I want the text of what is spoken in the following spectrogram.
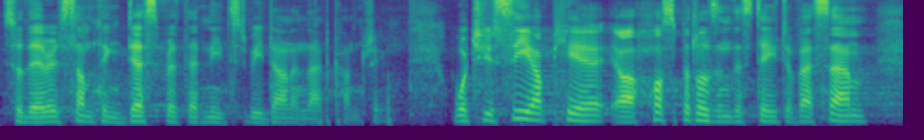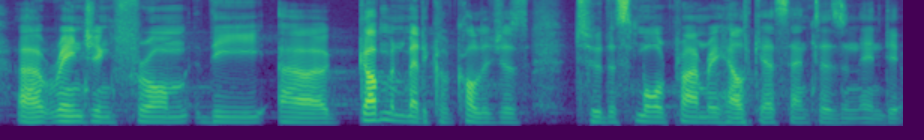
so there is something desperate that needs to be done in that country. What you see up here are hospitals in the state of Assam, uh, ranging from the uh, government medical colleges to the small primary healthcare centers in India.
